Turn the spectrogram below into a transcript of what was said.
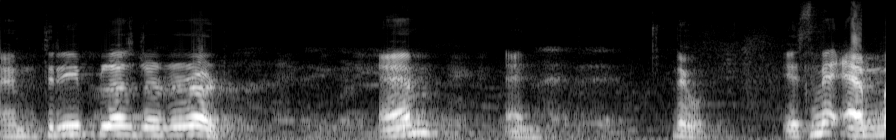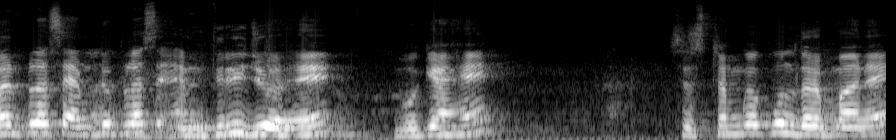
M three plus dot dot M N देखो, इसमें M one plus M two plus M three जो है, वो क्या है? सिस्टम का कुल द्रव्यमान है।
